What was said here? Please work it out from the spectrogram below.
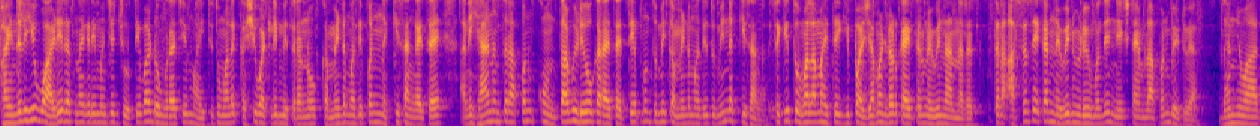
फायनली ही वाडी रत्नागिरी म्हणजे ज्योतिबा डोंगराची माहिती तुम्हाला कशी वाटली मित्रांनो? कमेंटमध्ये पण नक्की सांगायचं आहे आणि ह्यानंतर आपण कोणता व्हिडिओ करायचा आहे ते पण तुम्ही कमेंटमध्ये तुम्ही नक्की सांगा. जसं की तुम्हाला माहिती आहे की पजा म्हणल्यावर काहीतरी नवीन आणणारच. तर असंच एका नवीन व्हिडिओमध्ये नेक्स्ट टाईमला आपण भेटूया. धन्यवाद.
